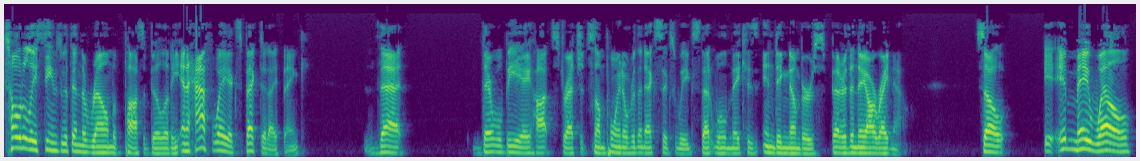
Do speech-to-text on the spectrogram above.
totally seems within the realm of possibility and halfway expected, I think, that there will be a hot stretch at some point over the next six weeks that will make his ending numbers better than they are right now. So it, it may well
